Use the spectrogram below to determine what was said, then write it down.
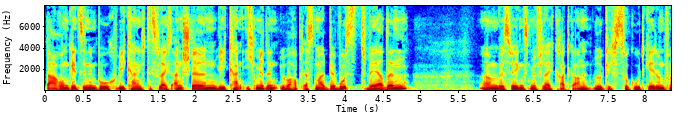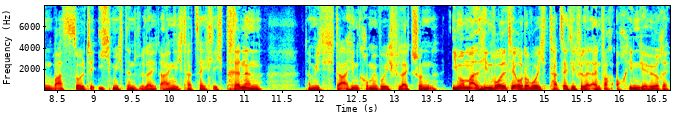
darum geht es in dem Buch, wie kann ich das vielleicht anstellen? Wie kann ich mir denn überhaupt erstmal bewusst werden, ähm, weswegen es mir vielleicht gerade gar nicht wirklich so gut geht und von was sollte ich mich denn vielleicht eigentlich tatsächlich trennen, damit ich dahin komme, wo ich vielleicht schon immer mal hin wollte oder wo ich tatsächlich vielleicht einfach auch hingehöre.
